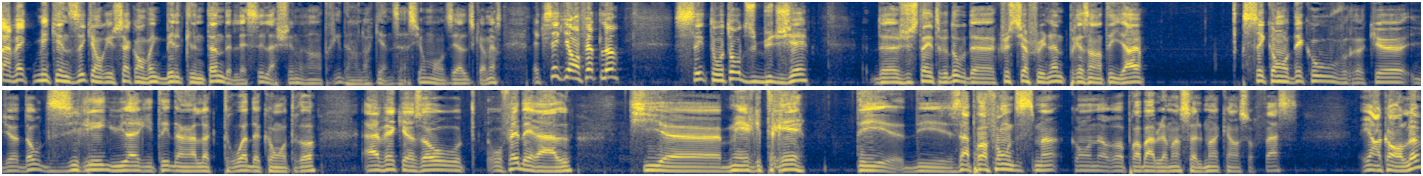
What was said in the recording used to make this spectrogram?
avec McKinsey qui ont réussi à convaincre Bill Clinton de laisser la Chine rentrer dans l'Organisation mondiale du commerce. Mais c'est qu'ils ont fait là? C'est autour du budget de Justin Trudeau, de Christian Freeland présenté hier. C'est qu'on découvre qu'il y a d'autres irrégularités dans l'octroi de contrats avec eux autres au fédéral qui euh, mériterait des, approfondissements qu'on aura probablement seulement qu'en surface. Et encore là,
